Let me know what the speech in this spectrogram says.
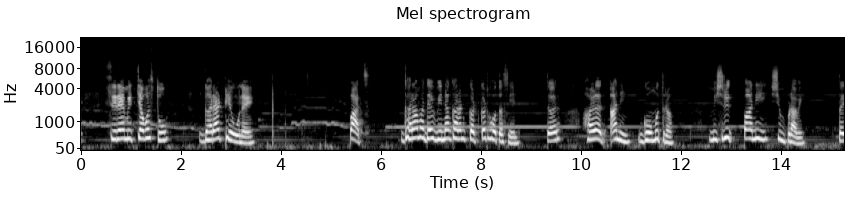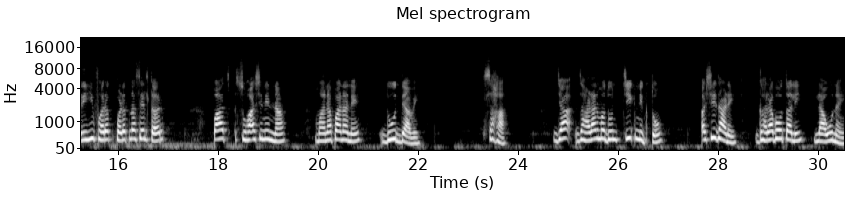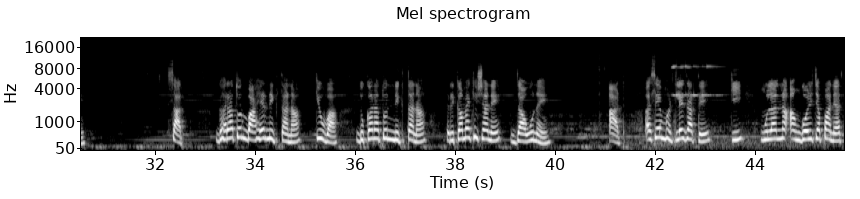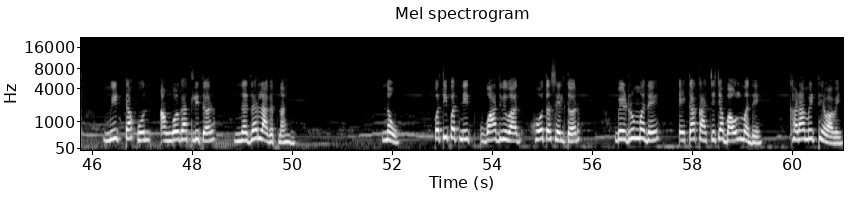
सिरेमिकच्या वस्तू घरात ठेवू नये. पाच. घरामध्ये विनाकारण कटकट होत असेल तर हळद आणि गोमूत्र मिश्रित पाणी शिंपडावे. तरीही फरक पडत नसेल तर पाच सुहासिनींना मानापानाने दूध द्यावे. सहा. ज्या झाडांमधून चीक निघतो अशी झाडे घराभोवताली लावू नये. सात. घरातून बाहेर निघताना किंवा दुकानातून निघताना रिकाम्या खिशाने जाऊ नये. आठ. असे म्हटले जाते की मुलांना आंघोळीच्या पाण्यात मीठ टाकून आंघोळ घातली तर नजर लागत नाही. नऊ. पती पत्नीत वादविवाद होत असेल तर बेडरूममध्ये एका काचेच्या बाऊलमध्ये खडा मीठ ठेवावे.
